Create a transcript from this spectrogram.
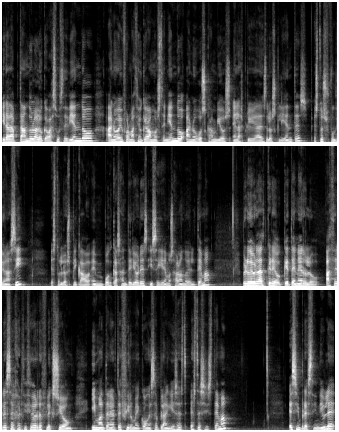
ir adaptándolo a lo que va sucediendo, a nueva información que vamos teniendo, a nuevos cambios en las prioridades de los clientes. Esto funciona así, esto lo he explicado en podcasts anteriores y seguiremos hablando del tema. Pero de verdad creo que tenerlo, hacer ese ejercicio de reflexión y mantenerte firme con ese plan y este sistema es imprescindible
